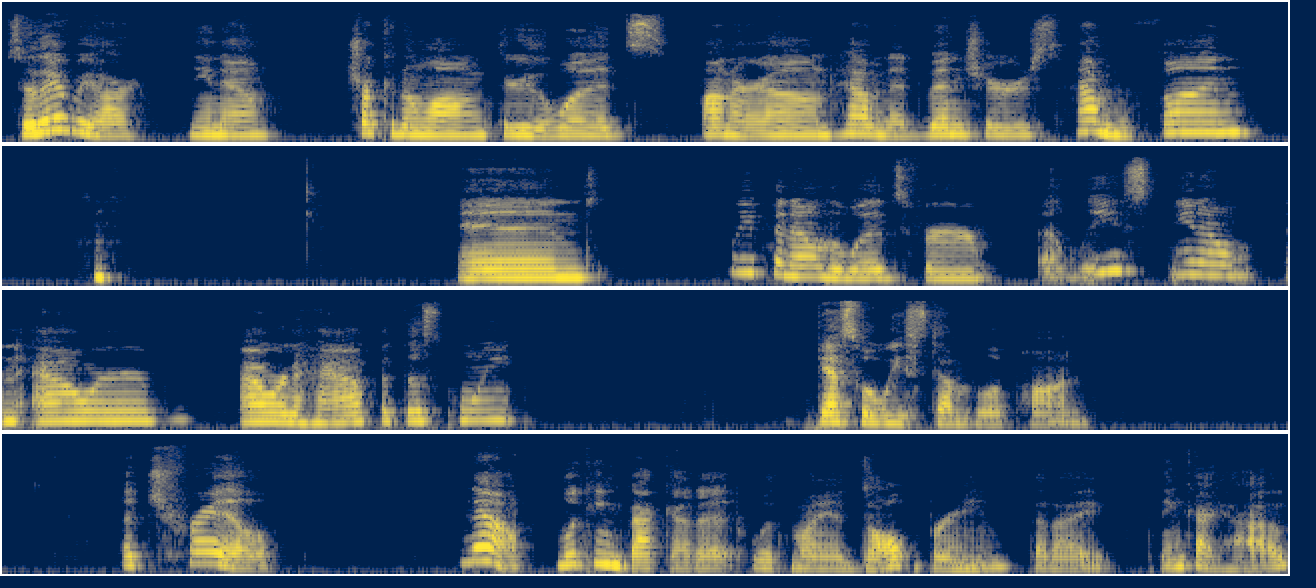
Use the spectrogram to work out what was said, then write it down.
So there we are, you know, trucking along through the woods on our own, having adventures, having fun. and we've been out in the woods for at least, you know, an hour, hour and a half at this point. Guess what we stumble upon? A trail. Now, looking back at it with my adult brain that I think I have,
